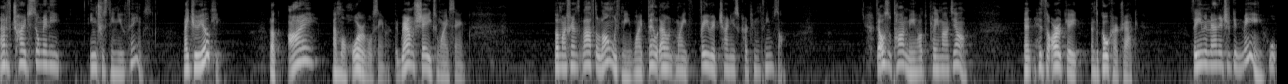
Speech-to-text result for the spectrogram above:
I have tried so many interesting new things, like karaoke. Look, I am a horrible singer. The ground shakes when I sing. But my friends laughed along with me when I belled out my favorite Chinese cartoon theme song. They also taught me how to play mahjong and hit the arcade and the go-kart track. They even managed to get me, who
